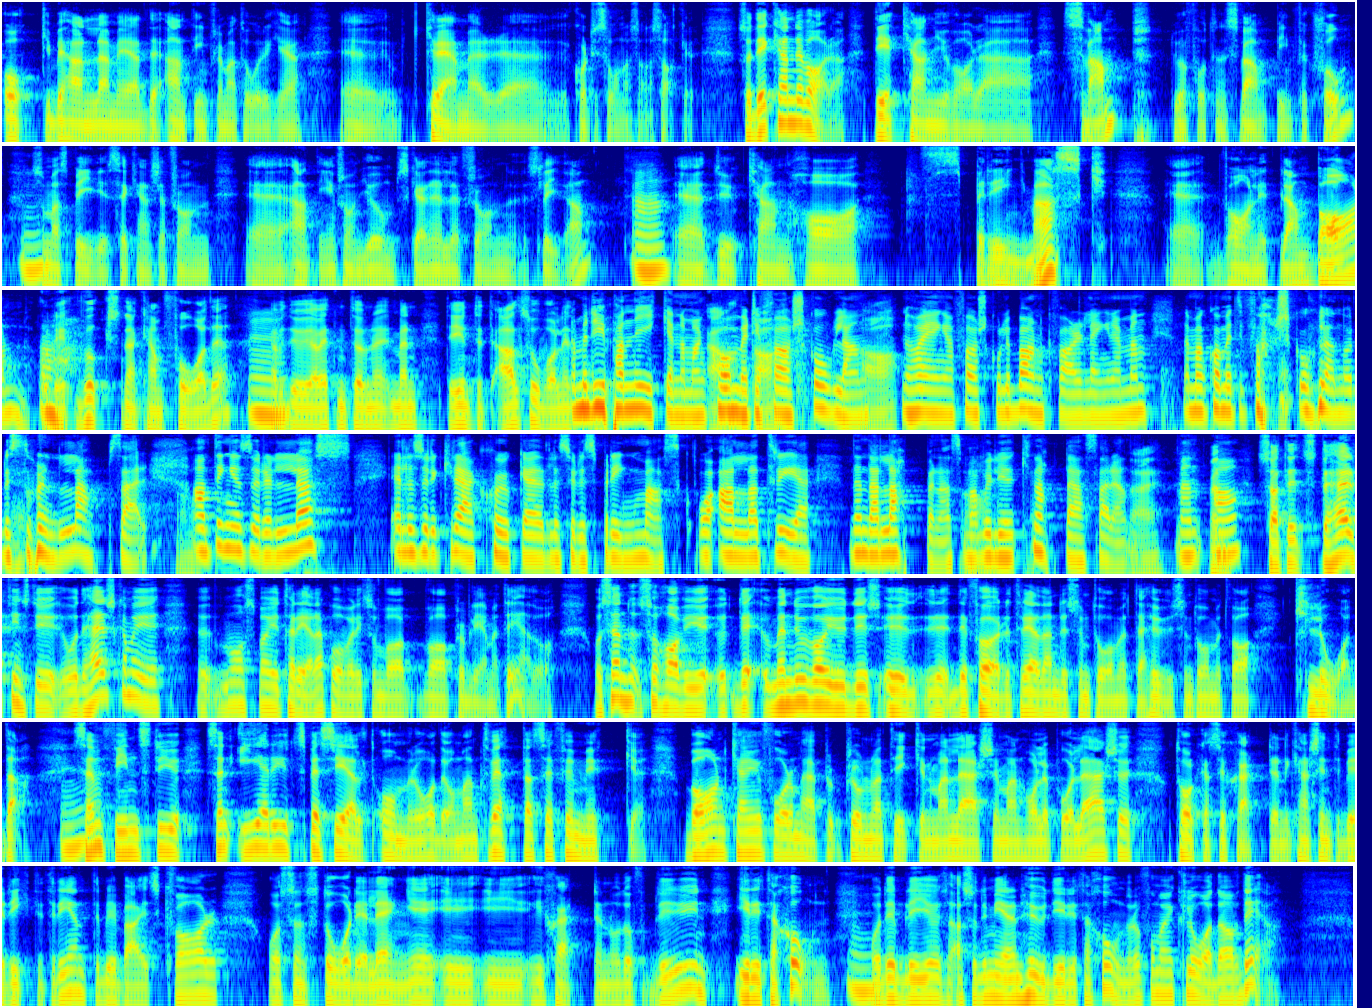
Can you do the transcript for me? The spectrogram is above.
och behandla med antiinflammatoriska eh, krämer, eh, kortison och sådana saker. Så det kan det vara. Det kan ju vara svamp. Du har fått en svampinfektion Mm. som har spridit sig kanske från eh, antingen från ljumskar eller från slidan. Ja. Eh, du kan ha springmask. Eh, vanligt bland barn, och det, Ah. vuxna kan få det. Mm. Jag, vet- jag vet inte, men det är inte alls ovanligt. Ja, men det är ju paniken när man Ja, kommer till ja. förskolan. Nu har jag inga förskolebarn kvar längre, men när man kommer till förskolan och det står en lapp så här. Antingen så är det löss, eller så är det kräksjuka, eller så är det springmask. Och alla tre, den där lappen, alltså, man vill ju knappt läsa den. Nej. Men, Men. Så att det, det här finns det ju, och det här ska man ju, måste man ju ta reda på vad, liksom, vad, vad problemet är då. Och sen så har vi ju, det, men nu var ju det, det, det företrädande symptomet, det huvudsymptomet var klåda. Mm. Sen finns det ju, sen är det ju ett speciellt område om man tvättar sig för mycket. Barn kan ju få de här pro- problematiken, man lär sig, man håller på och lär sig torka sig i stjärten, det kanske inte blir riktigt rent, det blir bajs kvar och sen står det länge i, i, i stjärten och då blir det ju en irritation. Mm. Och det blir ju, alltså det är mer en hudirritation och då får man ju klåda av det.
